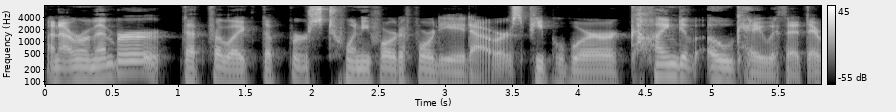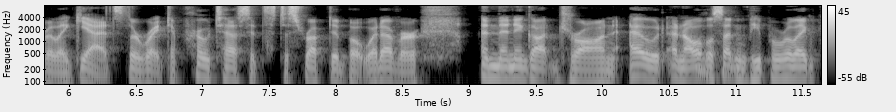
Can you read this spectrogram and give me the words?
And I remember that for like the first twenty four to forty eight hours, people were kind of okay with it. They were like, "Yeah, it's their right to protest. It's disruptive, but whatever." And then it got drawn out, and all of a sudden people were like,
